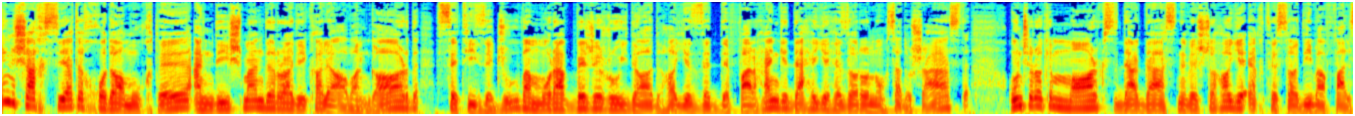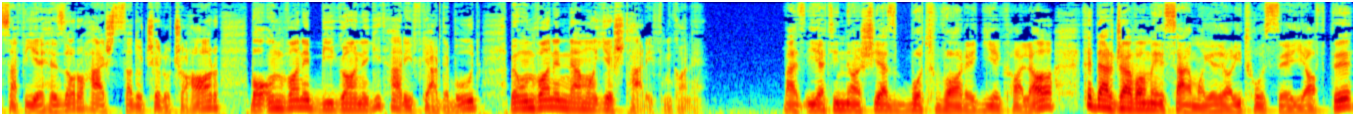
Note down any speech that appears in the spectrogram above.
این شخصیت خداموخته، اندیشمند رادیکال آوانگارد، ستیزجو و مروج رویدادهای ضد فرهنگ دهه 1960 اونچرا که مارکس در دستنوشته های اقتصادی و فلسفی 1844 با عنوان بیگانگی تعریف کرده بود به عنوان نمایش تعریف می‌کنه. وضعیتی ناشی از بتوارگی کالا که در جوامع سرمایهداری توسعه یافته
